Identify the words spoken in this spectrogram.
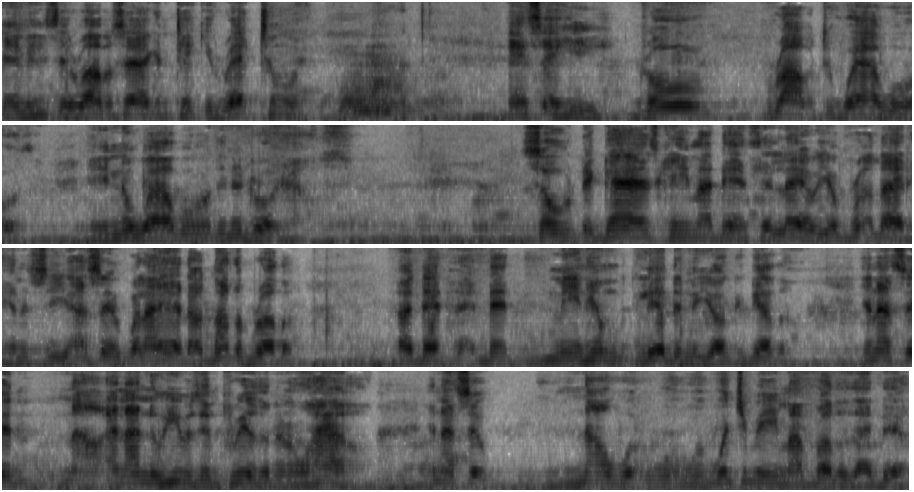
And he said, Robert said, I can take you right to him. and say he drove Robert to where I was. And you know where I was? In the drug house. So the guys came out there and said, Larry, your brother out here to see you. I said, Well, I had another brother uh, that, that, that me and him lived in New York together. And I said, No, and I knew he was in prison in Ohio. And I said, No, what, what, what you mean my brother's out there?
